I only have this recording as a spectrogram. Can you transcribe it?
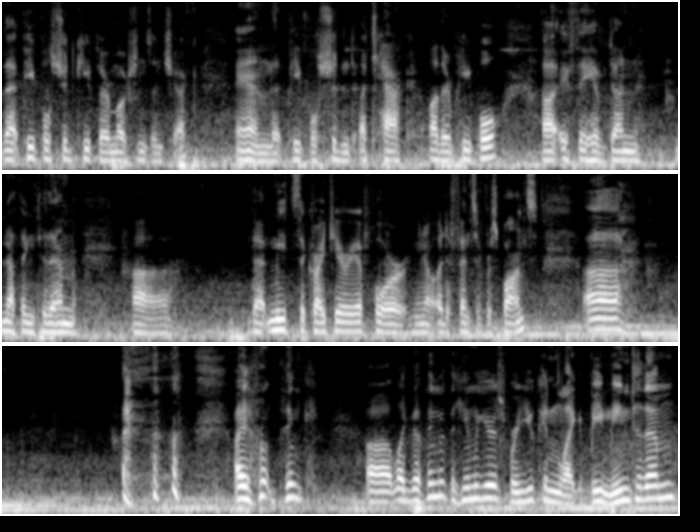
that people should keep their emotions in check and that people shouldn't attack other people uh, if they have done nothing to them uh, that meets the criteria for you know a defensive response. Uh, I don't think uh, like the thing with the Humagears where you can like be mean to them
